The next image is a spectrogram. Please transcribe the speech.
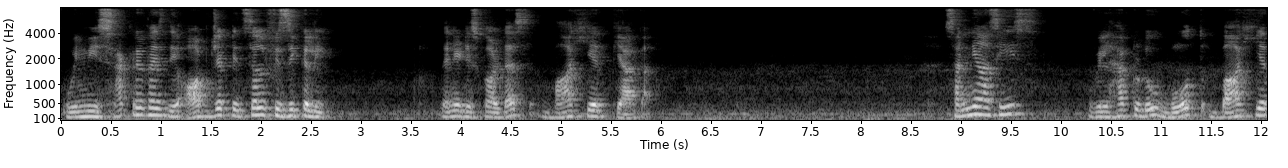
When we sacrifice the object itself physically then it is called as bahya tyaga sannyasis will have to do both bahya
